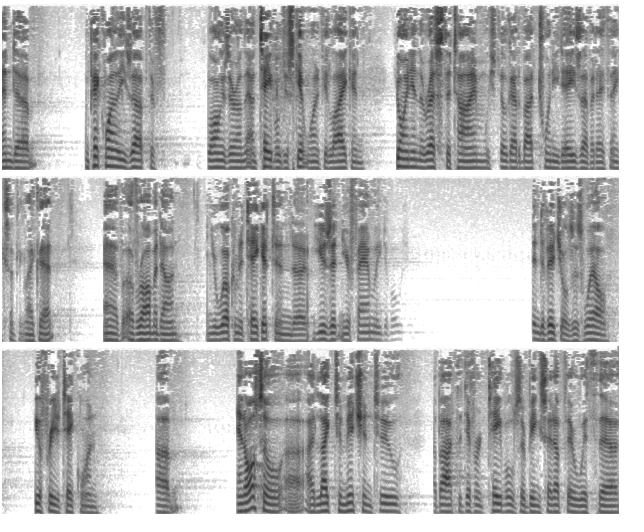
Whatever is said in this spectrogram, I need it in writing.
And uh, pick one of these up. as long as they're on the on table, just get one if you like, and join in the rest of the time. We still got about 20 days of it, I think, something like that, of, of Ramadan. And you're welcome to take it and uh, use it in your family devotion individuals as well. Feel free to take one. Um, and also, uh, I'd like to mention too about the different tables that are being set up there with uh,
